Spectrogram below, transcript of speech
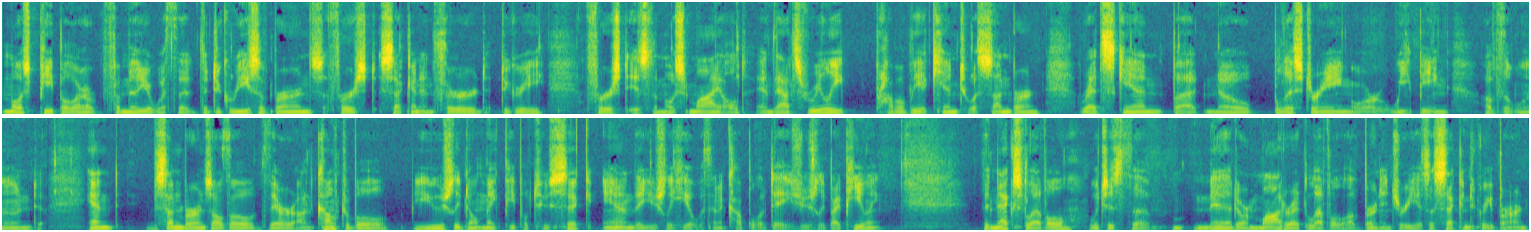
Most people are familiar with the, the degrees of burns first, second, and third degree. First is the most mild, and that's really probably akin to a sunburn red skin, but no blistering or weeping of the wound. And sunburns, although they're uncomfortable, usually don't make people too sick, and they usually heal within a couple of days, usually by peeling. The next level, which is the mid or moderate level of burn injury, is a second degree burn.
